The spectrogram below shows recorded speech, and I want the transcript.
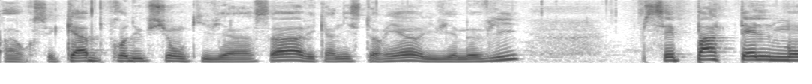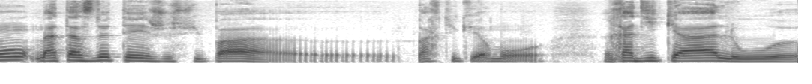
alors, c'est Cab Productions qui vient à ça, avec un historien, Olivier Meuvely c'est pas tellement ma tasse de thé. Je suis pas euh, particulièrement radical ou, euh,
